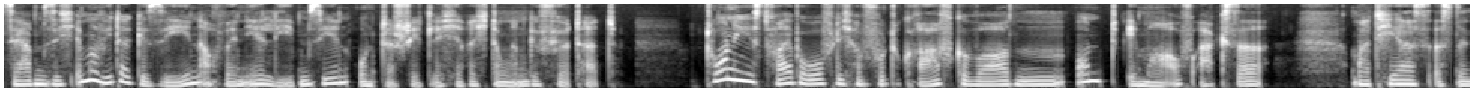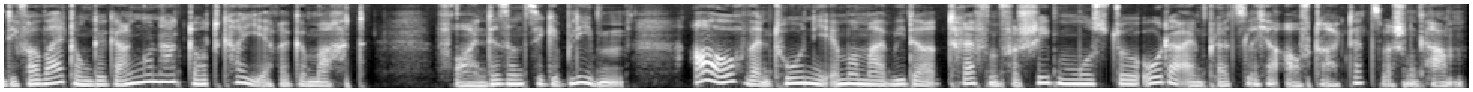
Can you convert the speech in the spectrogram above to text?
sie haben sich immer wieder gesehen, auch wenn ihr Leben sie in unterschiedliche Richtungen geführt hat. Toni ist freiberuflicher Fotograf geworden und immer auf Achse. Matthias ist in die Verwaltung gegangen und hat dort Karriere gemacht. Freunde sind sie geblieben, auch wenn Toni immer mal wieder Treffen verschieben musste oder ein plötzlicher Auftrag dazwischen kam.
